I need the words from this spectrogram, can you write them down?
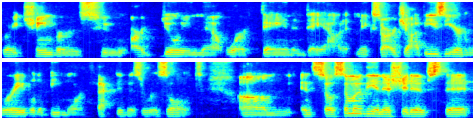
great chambers who are doing that work day in and day out. It makes our job easier and we're able to be more effective as a result. Um, and so some of the initiatives that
